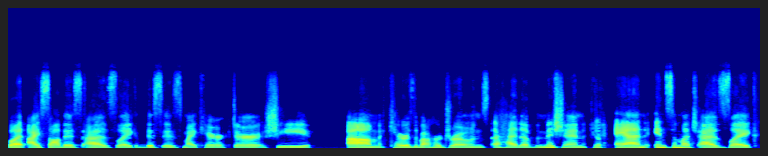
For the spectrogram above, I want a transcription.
but I saw this as like, this is my character. She um, cares about her drones ahead of the mission. Yeah. And in so much as like,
